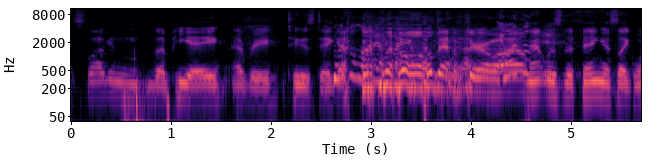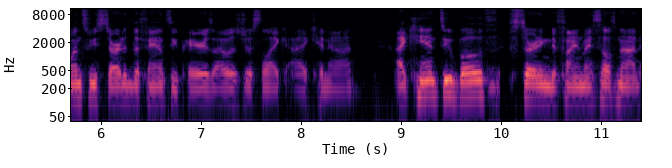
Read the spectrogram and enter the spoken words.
slugging the PA every Tuesday got was a lot of fun. old after a was while. a- And that was the thing is like once we started the fancy pairs, I was just like I cannot. I can't do both. Starting to find myself not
